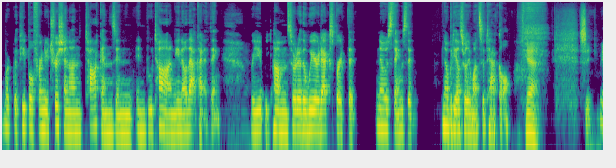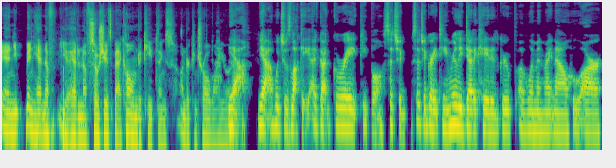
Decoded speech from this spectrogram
worked with people for nutrition on takins in in Bhutan, you know, that kind of thing, yeah. where you become sort of the weird expert that knows things that nobody else really wants to tackle. Yeah. So, and you and you had enough you had enough associates back home to keep things under control while you were yeah yeah which was lucky. I've got great people such a such a great team really dedicated group of women right now who are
